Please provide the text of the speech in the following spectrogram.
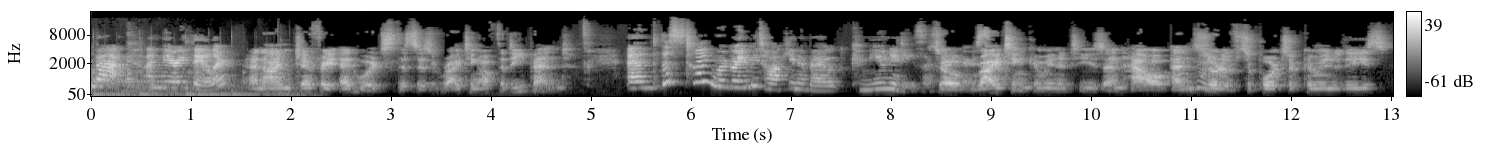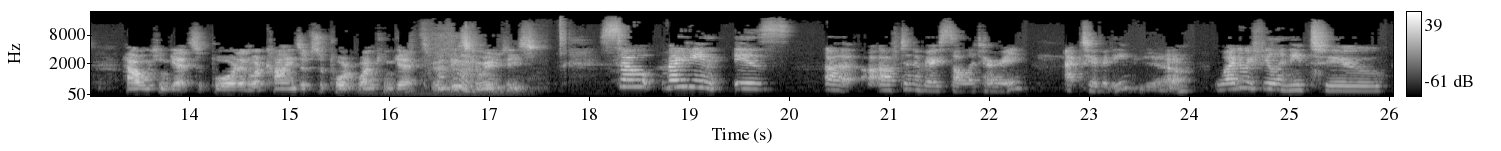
Welcome back. I'm Mary Thaler, And I'm Geoffrey Edwards. This is Writing Off the Deep End. and this time we're going to be talking about communities So, writers. writing communities and how, and Mhm. sort of supports of communities, how we can get support and what kinds of support one can get through these Mhm. communities. So, writing is uh, often a very solitary activity. Yeah. Why do we feel a need to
